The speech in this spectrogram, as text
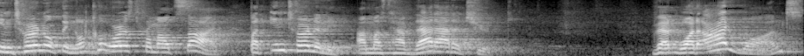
internal thing, not coerced from outside, but internally, I must have that attitude that what I want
